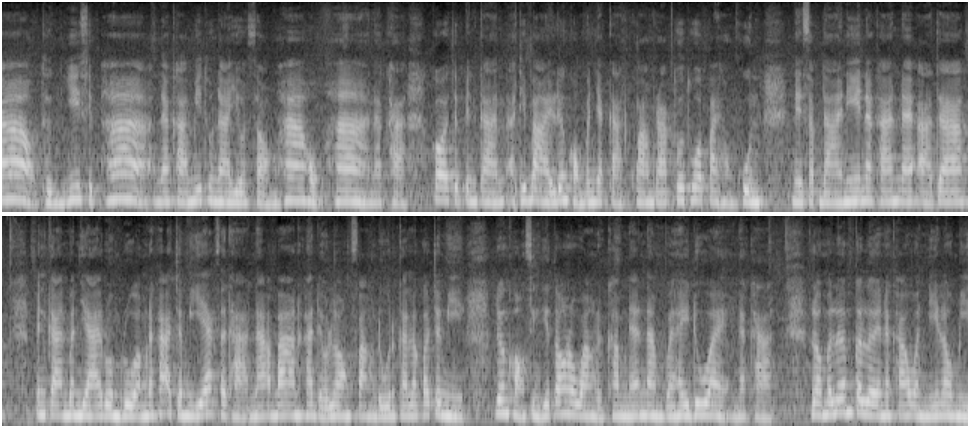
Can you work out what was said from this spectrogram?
19 ถึง 25 นะคะ มิถุนายน 2565 นะคะ ก็จะเป็นการอธิบายเรื่องของบรรยากาศความรักทั่ว ๆ ไปของคุณในสัปดาห์นี้นะคะ อาจจะเป็นการบรรยายรวม ๆ นะคะ อาจจะมีแยกสถานะบ้างนะคะ เดี๋ยวลองฟังดูนะคะ แล้วก็จะมีเรื่องของสิ่งที่ต้องระวังหรือคำแนะนำไว้ให้ด้วยนะคะ เรามาเริ่มกันเลยนะคะ วันนี้เรามี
